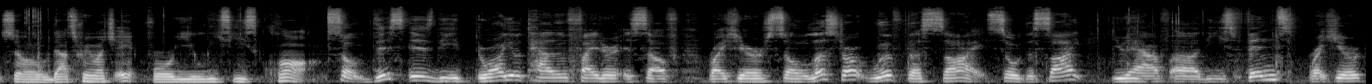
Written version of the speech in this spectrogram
so that's pretty much it for Ulysses Klaue So this is the Royal Talon Fighter itself right here. So let's start with the side. So the side, you have uh, these fins right here.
